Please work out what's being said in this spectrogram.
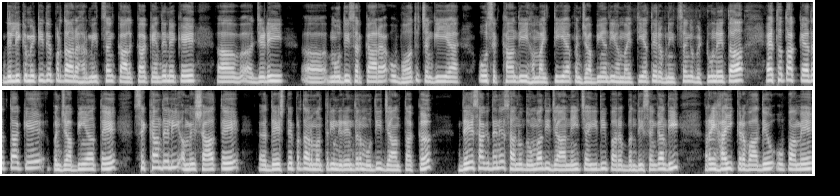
ਦਿੱਲੀ ਕਮੇਟੀ ਦੇ ਪ੍ਰਧਾਨ ਹਰਮੀਤ ਸਿੰਘ ਕਾਲਕਾ ਕਹਿੰਦੇ ਨੇ ਕਿ ਜਿਹੜੀ ਮੋਦੀ ਸਰਕਾਰ ਹੈ, ਉਹ ਬਹੁਤ ਚੰਗੀ ਹੈ, ਉਹ ਸਿੱਖਾਂ ਦੀ ਹਮਾਇਤੀ ਹੈ, ਪੰਜਾਬੀਆਂ ਦੀ ਹਮਾਇਤੀ ਹੈ ਤੇ ਰਵਨੀਤ ਸਿੰਘ ਬਿੱਟੂ ਨੇ ਤਾਂ ਇੱਥੋਂ ਤੱਕ ਕਹਿ ਦਿੱਤਾ ਕਿ ਪੰਜਾਬੀਆਂ ਤੇ ਸਿੱਖਾਂ ਦੇ ਲਈ ਅਮਿਤ ਸ਼ਾਹ ਤੇ ਦੇਸ਼ ਦੇ ਪ੍ਰਧਾਨ ਮੰਤਰੀ ਨਰਿੰਦਰ ਮੋਦੀ ਜਾਨ ਤੱਕ ਦੇ ਸਕਦੇ ਨੇ, ਸਾਨੂੰ ਦੋਵਾਂ ਦੀ ਜਾਨ ਨਹੀਂ ਚਾਹੀਦੀ, ਪਰ ਬੰਦੀ ਸਿੰਘਾਂ ਦੀ ਰਿਹਾਈ ਕਰਵਾ ਦਿਓ। ਉਹ ਭਾਵੇਂ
